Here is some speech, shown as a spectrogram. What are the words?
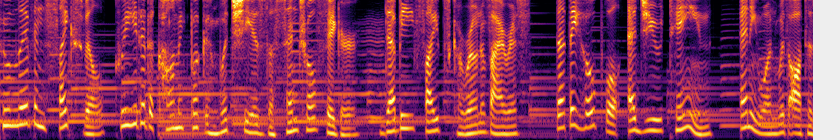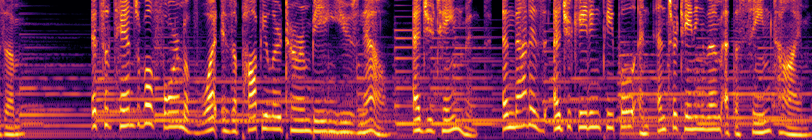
who live in Sykesville, created a comic book in which she is the central figure, Debbie Fights Coronavirus, that they hope will edutain anyone with autism. It's a tangible form of what is a popular term being used now edutainment, and that is educating people and entertaining them at the same time.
